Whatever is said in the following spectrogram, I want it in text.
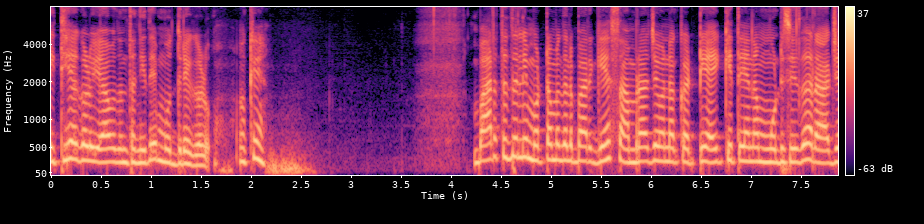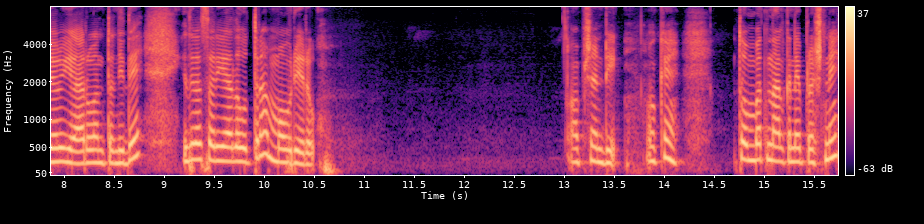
ಐತಿಹ್ಯಗಳು ಯಾವುದಂತಂದಿದೆ ಮುದ್ರೆಗಳು. ಓಕೆ. ಭಾರತದಲ್ಲಿ ಮೊಟ್ಟ ಮೊದಲ ಬಾರಿಗೆ ಸಾಮ್ರಾಜ್ಯವನ್ನು ಕಟ್ಟಿ ಐಕ್ಯತೆಯನ್ನು ಮೂಡಿಸಿದ ರಾಜರು ಯಾರು ಅಂತಂದಿದೆ? ಇದರ ಸರಿಯಾದ ಉತ್ತರ ಮೌರ್ಯರು. Option D. ಓಕೆ ತೊಂಬತ್ನಾಲ್ಕನೇ ಪ್ರಶ್ನೆ,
